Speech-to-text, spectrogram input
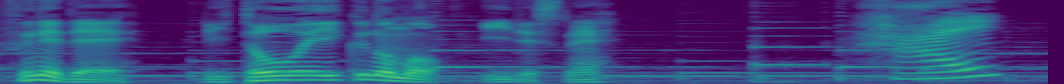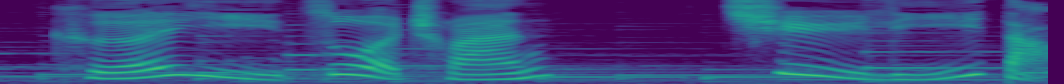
船で離島へ行くのもいいですね。还可以坐船去离岛。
